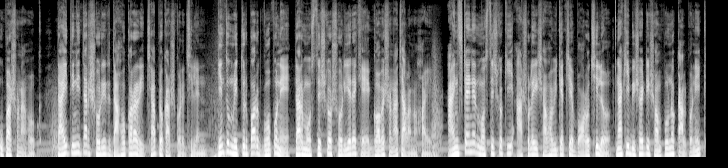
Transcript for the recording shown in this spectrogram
উপাসনা হোক। তাই তিনি তার শরীর দাহ করার ইচ্ছা প্রকাশ করেছিলেন। কিন্তু মৃত্যুর পর গোপনে তার মস্তিষ্ক সরিয়ে রেখে গবেষণা চালানো হয়। আইনস্টাইনের মস্তিষ্ক কি আসলেই স্বাভাবিকের চেয়ে বড় ছিল, নাকি বিষয়টি সম্পূর্ণ কাল্পনিক?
